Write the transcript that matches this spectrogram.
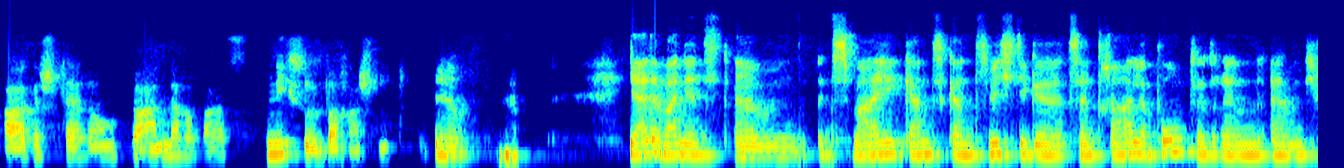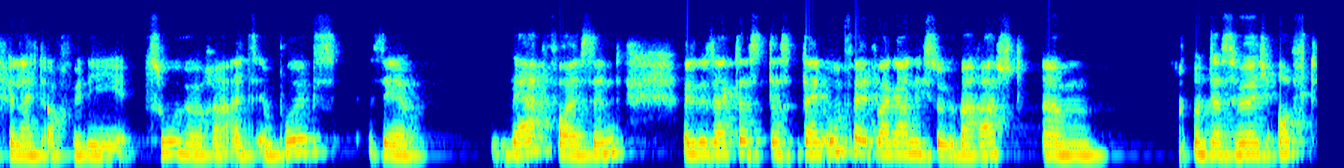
Fragestellungen. Für andere war es nicht so überraschend. Ja. Ja, da waren jetzt ähm, zwei ganz, ganz wichtige zentrale Punkte drin, ähm, die vielleicht auch für die Zuhörer als Impuls sehr wertvoll sind. Weil du gesagt hast, dass dein Umfeld war gar nicht so überrascht. Ähm, und das höre ich oft,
